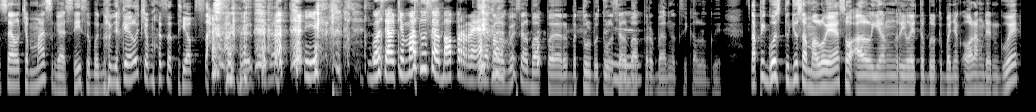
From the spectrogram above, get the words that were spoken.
sel cemas gak sih? Sebenarnya kayak lo cemas setiap saat Iya, gue sel cemas, lu sel baper ya. Iya kalau gue sel baper, betul-betul sel Iya. baper banget sih kalau gue. Tapi gue setuju sama lo ya soal yang relatable ke banyak orang dan gue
